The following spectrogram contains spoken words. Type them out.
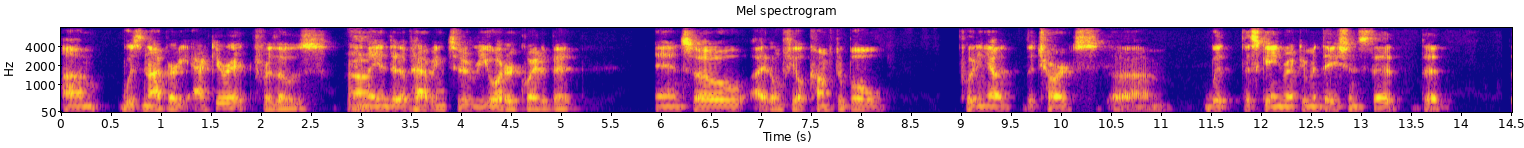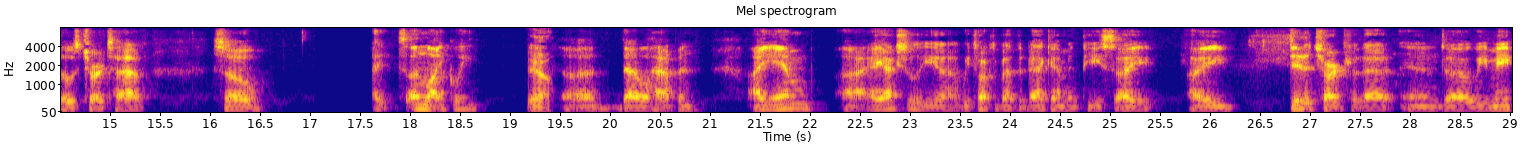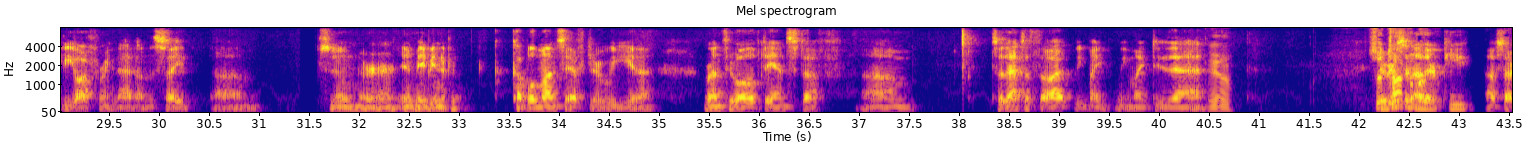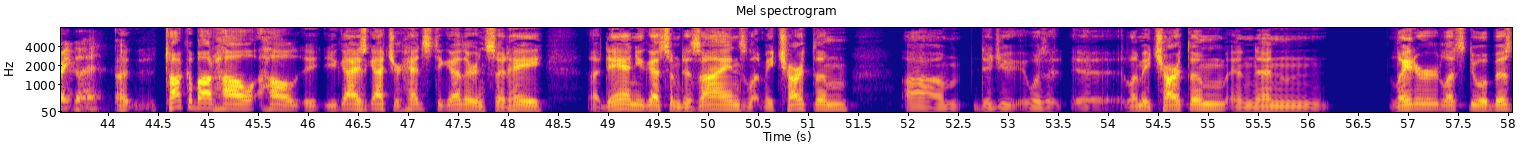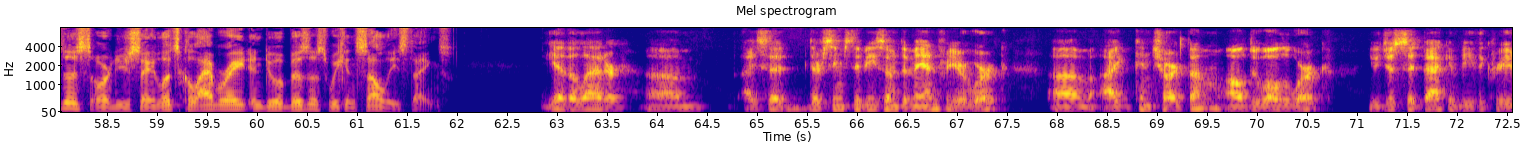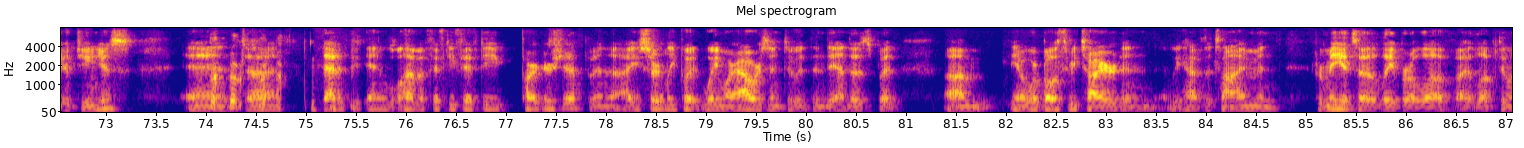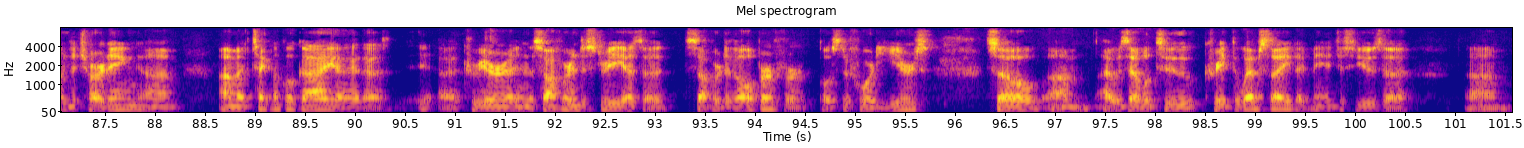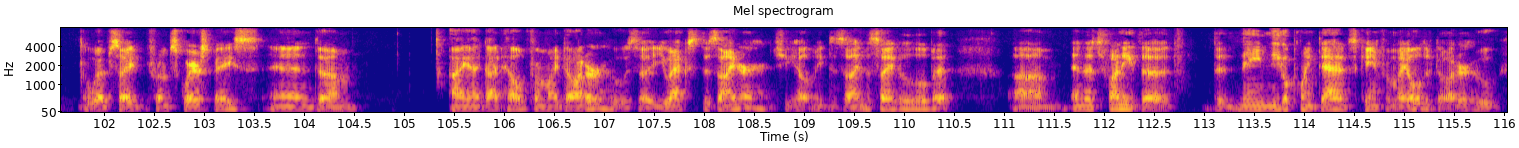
um, was not very accurate for those. Ah. And I ended up having to reorder quite a bit. And so I don't feel comfortable putting out the charts um, with the skein recommendations that, that those charts have. So it's unlikely yeah. Uh, that'll happen. I am. Uh, I actually. Uh, we talked about the backgammon piece. I I did a chart for that, and uh, we may be offering that on the site um, soon, or in maybe in a couple of months after we uh, run through all of Dan's stuff. Um, so that's a thought. We might we might do that. Yeah. So there talk another about, piece. Oh, sorry. Go ahead. Uh, talk about how how you guys got your heads together and said, "Hey, uh, Dan, you got some designs. Let me chart them." Um, did you was it uh, let me chart them and then later let's do a business or do you say let's collaborate and do a business? We can sell these things. Yeah the latter. Um, i said there seems to be some demand for your work. Um, i can chart them. I'll do all the work. You just sit back and be the creative genius. And uh, that and we'll have a 50-50 partnership. And i certainly put way more hours into it than dan does but um, you know we're both retired and we have the time and for me, it's a labor of love. I love doing the charting. Um, I'm a technical guy. I had a, a, career in the software industry as a software developer for close to 40 years. So um, I was able to create the website. I may just use a, um, a website from Squarespace, and um, I, I got help from my daughter, who was a UX designer, and she helped me design the site a little bit. Um, and it's funny the the name Needlepoint Dads came from my older daughter, who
